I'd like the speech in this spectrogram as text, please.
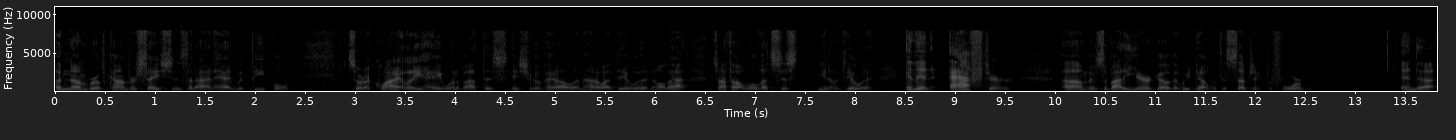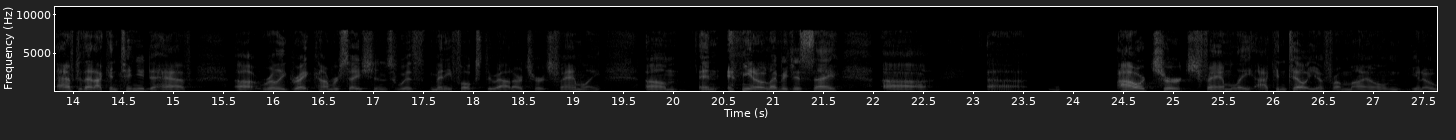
a number of conversations that I'd had with people, sort of quietly, hey, what about this issue of hell and how do I deal with it and all that. So I thought, well, let's just, you know, deal with it. And then after, um, it was about a year ago that we dealt with this subject before. And uh, after that, I continued to have uh, really great conversations with many folks throughout our church family. Um, and, you know, let me just say, uh, uh, our church family, I can tell you from my own, you know,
